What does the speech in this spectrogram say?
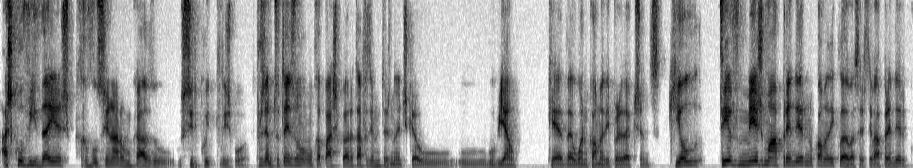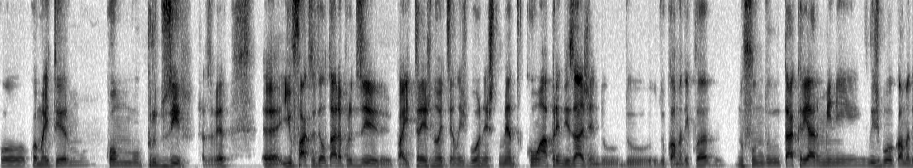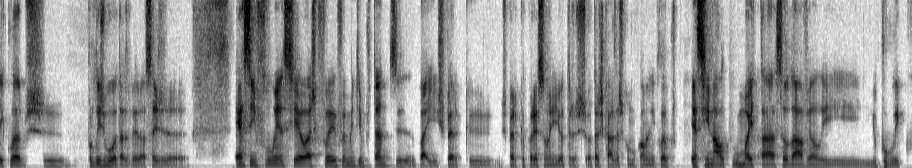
acho que houve ideias que revolucionaram um bocado o circuito de Lisboa. Por exemplo, tu tens um, um rapaz que agora está a fazer muitas noites, que é o, o Bubião, que é da One Comedy Productions, que ele teve mesmo a aprender no Comedy Club, ou seja, teve a aprender com, com a meio termo como produzir, estás a ver? Uh, e o facto de ele estar a produzir pá, três noites em Lisboa neste momento com a aprendizagem do, do, do Comedy Club, no fundo está a criar mini Lisboa Comedy Clubs uh, por Lisboa, estás a ver? Ou seja, essa influência eu acho que foi, foi muito importante pá, e espero que, espero que apareçam aí outras, outras casas como o Comedy Club, porque é sinal que o meio está saudável e, e o público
